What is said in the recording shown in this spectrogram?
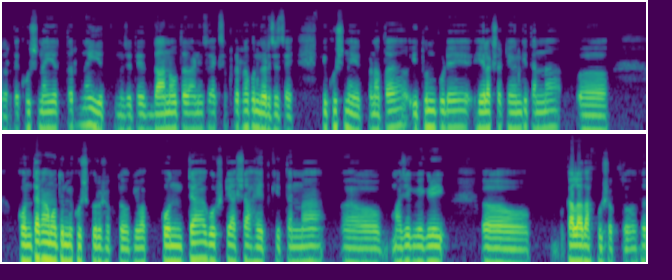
जर ते खुश नाही आहेत तर नाही आहेत. म्हणजे ते जाणवतं आणि ॲक्सेप्ट करणं पण गरजेचं आहे की खुश नाही आहेत. पण आता इथून पुढे हे लक्षात ठेवून की त्यांना कोणत्या कामातून मी खुश करू शकतो? किंवा कोणत्या गोष्टी अशा आहेत की त्यांना माझी एक वेगळी कला दाखवू शकतो? तर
